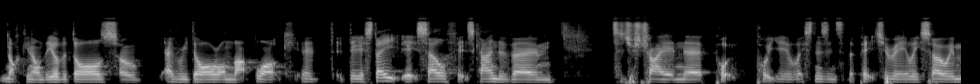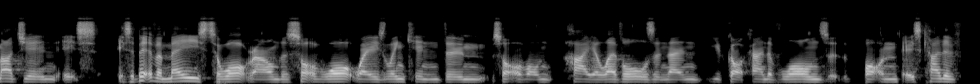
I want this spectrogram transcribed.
knocking on the other doors. So every door on that block, uh, the estate itself, it's kind of um, to just try and uh, put put your listeners into the picture really. So imagine it's it's a bit of a maze to walk around. There's sort of walkways linking them sort of on higher levels, and then you've got kind of lawns at the bottom. It's kind of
